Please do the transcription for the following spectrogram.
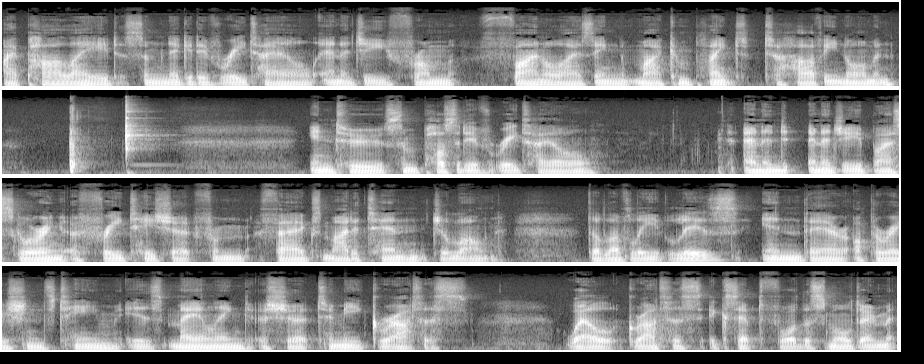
I parlayed some negative retail energy from finalizing my complaint to Harvey Norman into some positive retail en- energy by scoring a free t shirt from Fagg's Mitre 10 Geelong. The lovely Liz in their operations team is mailing a shirt to me gratis. Well, gratis except for the small don-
